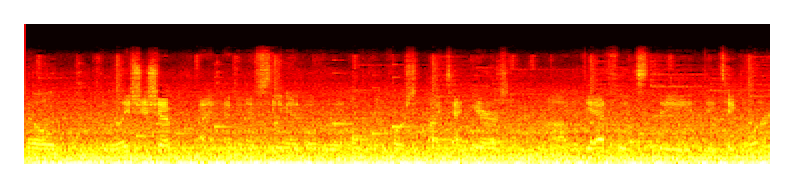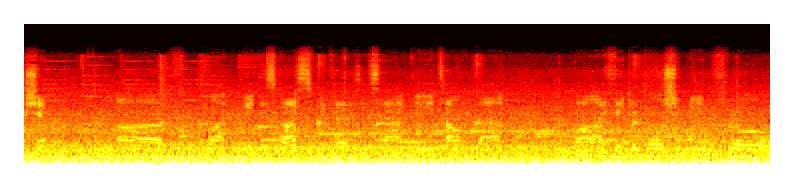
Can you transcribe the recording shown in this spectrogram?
build the relationship. I, I mean, I've seen it over the, over the course of my 10 years uh, with the athletes. They, they take ownership of what we discuss because it's not me telling them, well, I think your goal should be to throw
